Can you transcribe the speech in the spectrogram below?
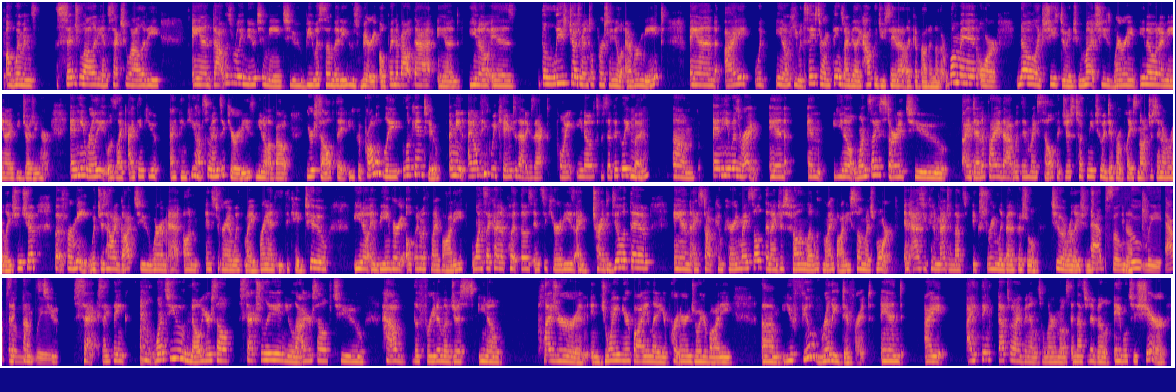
a woman's sensuality and sexuality. And that was really new to me to be with somebody who's very open about that and, you know, is the least judgmental person you'll ever meet. And I would, you know, he would say certain things, and I'd be like, how could you say that, like, about another woman? Or, no, like, she's doing too much. She's wearing, you know what I mean? I'd be judging her. And he really was like, I think you, I think you have some insecurities, you know, about yourself that you could probably look into. I mean, I don't think we came to that exact point, you know, specifically, Mhm. but um and he was right. And and you know, once I started to identify that within myself, it just took me to a different place, not just in a relationship, but for me, which is how I got to where I'm at on Instagram with my brand Eat the Cake too you know, and being very open with my body. Once I kind of put those insecurities, I tried to deal with them and I stopped comparing myself, then I just fell in love with my body so much more. And as you can imagine, that's extremely beneficial to a relationship. absolutely it comes absolutely sex, I think once you know yourself sexually and you allow yourself to have the freedom of just, you know, pleasure and enjoying your body and letting your partner enjoy your body, um, you feel really different. And I, I think that's what I've been able to learn most, and that's what I've been able to share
